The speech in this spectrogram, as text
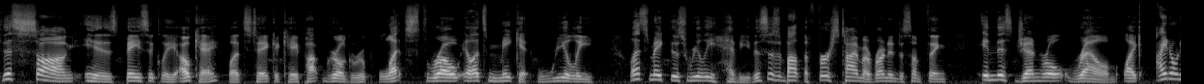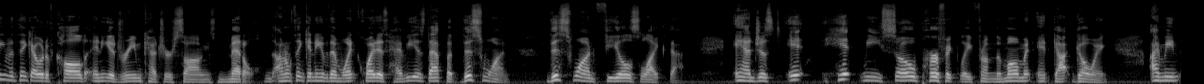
this song is basically okay, let's take a K pop girl group, let's throw, let's make it really let's make this really heavy. This is about the first time I've run into something in this general realm. Like, I don't even think I would have called any of Dreamcatcher songs metal. I don't think any of them went quite as heavy as that, but this one, this one feels like that. And just, it hit me so perfectly from the moment it got going. I mean,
